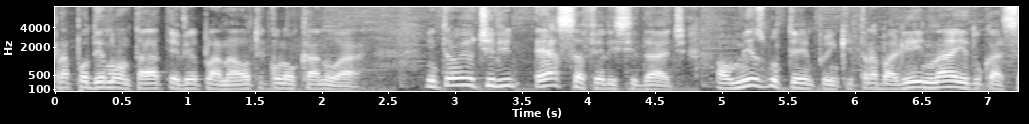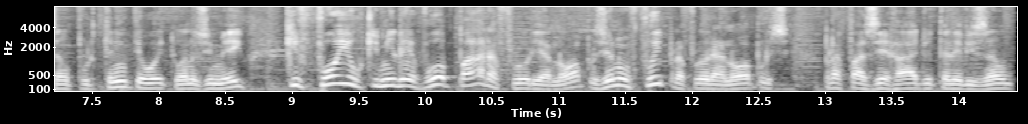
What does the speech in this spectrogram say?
para poder montar a TV Planalto e colocar no ar. Então eu tive essa felicidade, ao mesmo tempo em que trabalhei na educação por 38 anos e meio, que foi o que me levou para Florianópolis. Eu não fui para Florianópolis para fazer rádio e televisão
